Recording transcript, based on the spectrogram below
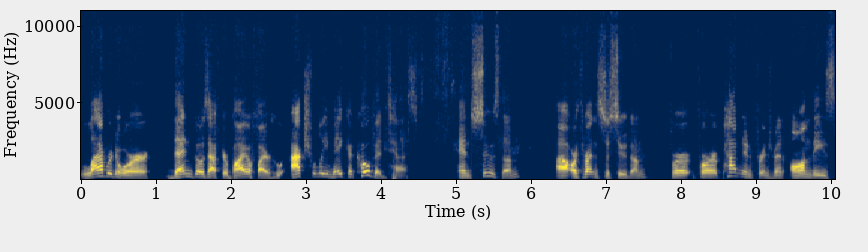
Labrador then goes after BioFire, who actually make a COVID test and sues them uh, or threatens to sue them for, for patent infringement on these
